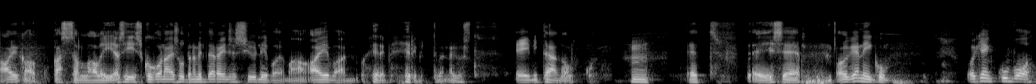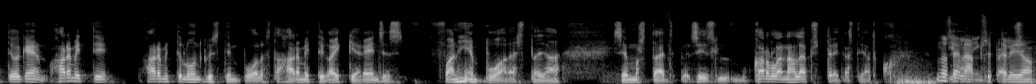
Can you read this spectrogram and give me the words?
aika kassalla oli, ja siis kokonaisuutena mitä Rangersin ylivoimaa on aivan hir- hirvittävän näköistä. Ei mitään tolkkua. Mm. Et ei se oikein niinku, oikein kuvotti, oikein harmitti, harmitti Lundqvistin puolesta, harmitti kaikkien Rangers-fanien puolesta ja semmoista, että siis Karolainahan läpsytteli tästä jatkoa. No se Ihan niin läpsytteli kuin joo.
